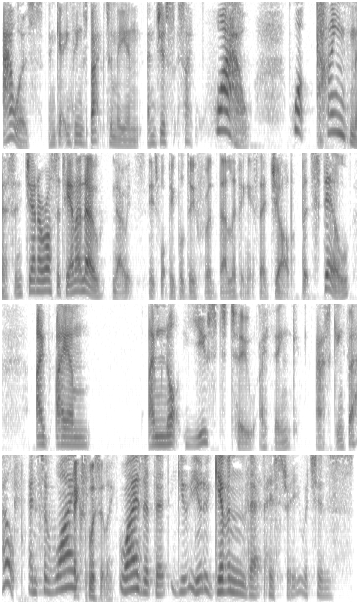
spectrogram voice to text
hours and getting things back to me, and, and just it's like, wow, what kindness and generosity. And I know, no, it's it's what people do for their living, it's their job, but still, I I am I'm not used to, I think, asking for help And so why explicitly. why is it that you, you know, given that history, which is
